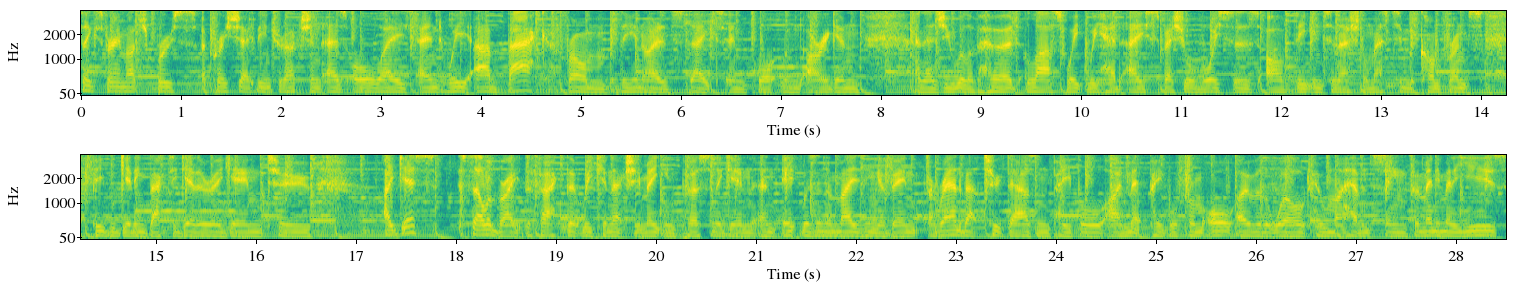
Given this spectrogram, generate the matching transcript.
Thanks very much, Bruce. Appreciate the introduction as always. And we are back from the United States in Portland, Oregon. And as you will have heard last week, we had a special Voices of the International Mass Timber Conference. People getting back together again to, I guess, celebrate the fact that we can actually meet in person again. And it was an amazing event. Around about 2,000 people. I met people from all over the world whom I haven't seen for many, many years,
